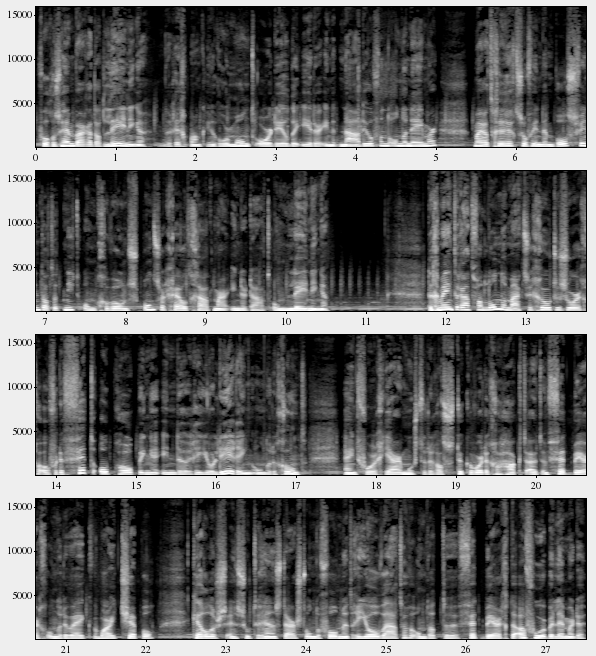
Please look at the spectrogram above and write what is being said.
Volgens hem waren dat leningen. De rechtbank in Roermond oordeelde eerder in het nadeel van de ondernemer. Maar het gerechtshof in Den Bosch vindt dat het niet om gewoon sponsorgeld gaat, maar inderdaad om leningen. De gemeenteraad van Londen maakt zich grote zorgen over de vetophopingen in de riolering onder de grond. Eind vorig jaar moesten er al stukken worden gehakt uit een vetberg onder de wijk Whitechapel. Kelders en souterrains daar stonden vol met rioolwater omdat de vetberg de afvoer belemmerde.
